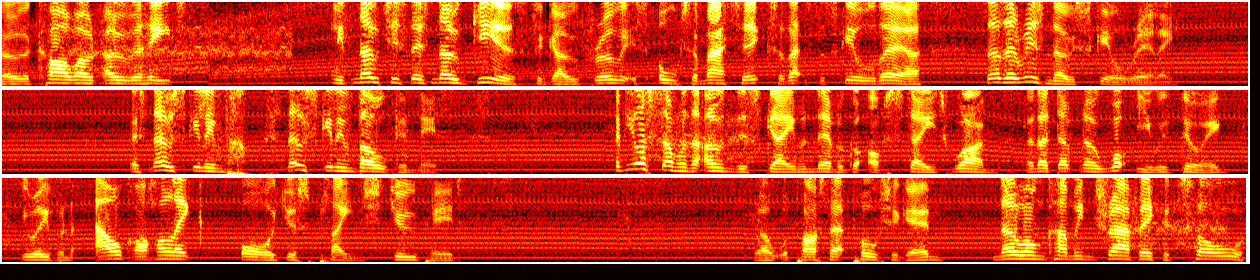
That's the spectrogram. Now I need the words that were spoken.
So the car won't overheat. You've noticed there's no gears to go through, it's automatic, so that's the skill there. So there is no skill really. There's no skill involved. There's no skill involved in this. If you're someone that owned this game and never got off stage one, then I don't know what you was doing. You're either an alcoholic or just plain stupid. Well, we're past that Porsche again. No oncoming traffic at all.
